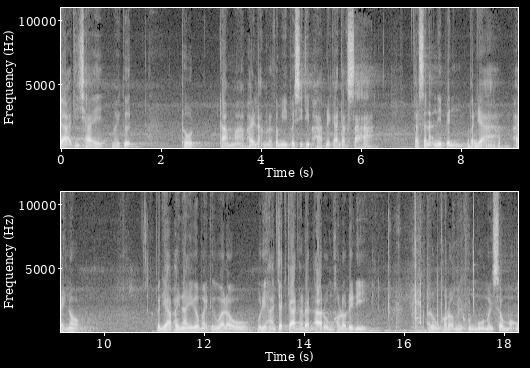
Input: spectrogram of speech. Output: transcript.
ยาที่ใช้ไม่เกิดโทษตามมาภายหลัง แล้วก็มีประสิทธิภาพในการรักษา ลักษณะนี้เป็นปัญญาภายนอก ปัญญาภายในก็หมายถึงว่าเราบริหารจัดการทางด้านอารมณ์ของเราได้ดี อารมณ์ของเราไม่ขุ่นมัวไม่เศร้าหมอง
